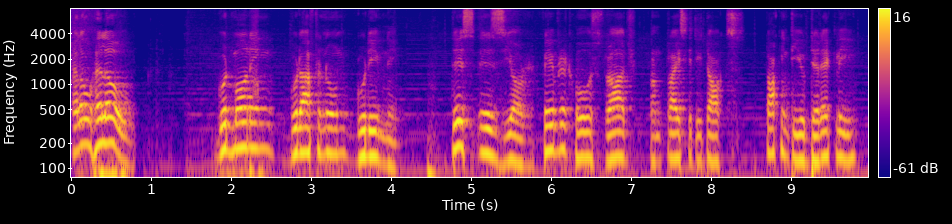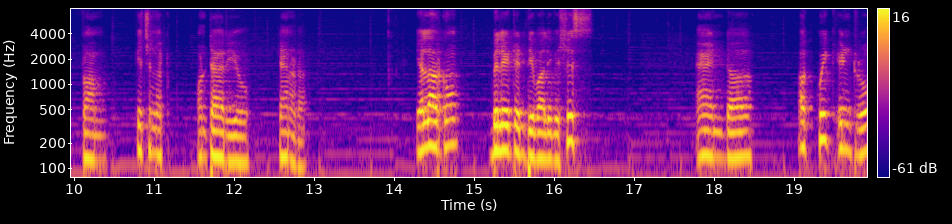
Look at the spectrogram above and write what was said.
Hello, hello. Good morning, good afternoon, good evening. This is your favorite host Raj from Tri City Talks, talking to you directly from Kitchener, Ontario, Canada. எல்லாருக்கும் belated Diwali wishes and uh, a quick intro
